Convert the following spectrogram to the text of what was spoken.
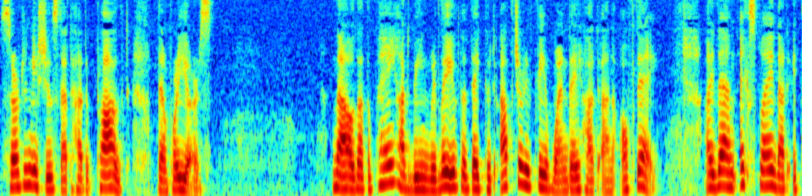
certain issues that had plagued them for years. Now that the pain had been relieved, they could actually feel when they had an off day. I then explained that it,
